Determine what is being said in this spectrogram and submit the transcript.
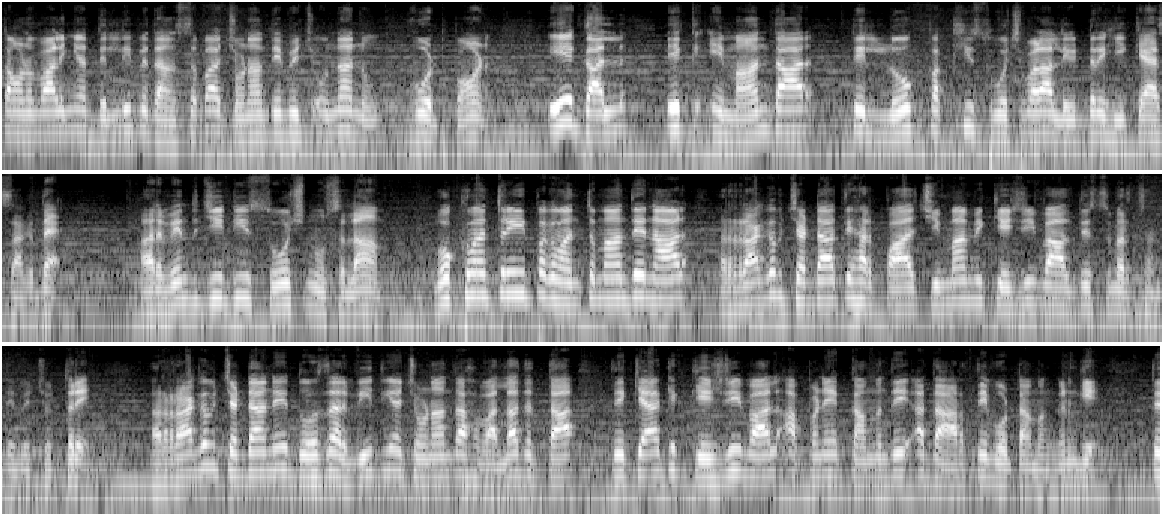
ਤਾਂ ਆਉਣ ਵਾਲੀਆਂ ਦਿੱਲੀ ਵਿਧਾਨ ਸਭਾ ਚੋਣਾਂ ਦੇ ਵਿੱਚ ਉਹਨਾਂ ਨੂੰ ਵੋਟ ਪਾਉਣ। ਇਹ ਗੱਲ ਇੱਕ ਇਮਾਨਦਾਰ ਤੇ ਲੋਕ ਪੱਖੀ ਸੋਚ ਵਾਲਾ ਲੀਡਰ ਹੀ ਕਹਿ ਸਕਦਾ ਹੈ। ਅਰਵਿੰਦ ਜੀ ਦੀ ਸੋਚ ਨੂੰ ਸਲਾਮ। ਮੁੱਖ ਮੰਤਰੀ ਭਗਵੰਤ ਮਾਨ ਦੇ ਨਾਲ ਰਾਘਵ ਚੱਡਾ ਤੇ ਹਰਪਾਲ ਚੀਮਾ ਵੀ ਕੇਜਰੀਵਾਲ ਦੇ ਸਮਰਥਨ ਦੇ ਵਿੱਚ ਉਤਰੇ। ਰਾਘਵ ਚੱਡਾ ਨੇ 2020 ਦੀਆਂ ਚੋਣਾਂ ਦਾ ਹਵਾਲਾ ਦਿੱਤਾ ਤੇ ਕਿਹਾ ਕਿ ਕੇਜਰੀਵਾਲ ਆਪਣੇ ਕੰਮ ਦੇ ਆਧਾਰ ਤੇ ਵੋਟਾਂ ਮੰਗਣਗੇ। ਤੇ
